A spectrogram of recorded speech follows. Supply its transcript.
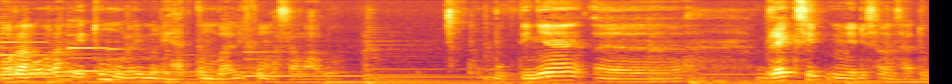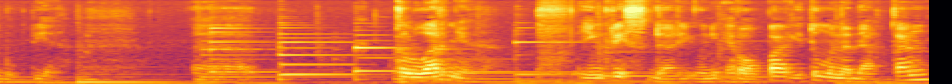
orang-orang itu mulai melihat kembali ke masa lalu. Buktinya eh, Brexit menjadi salah satu bukti ya keluarnya Inggris dari Uni Eropa itu menandakan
